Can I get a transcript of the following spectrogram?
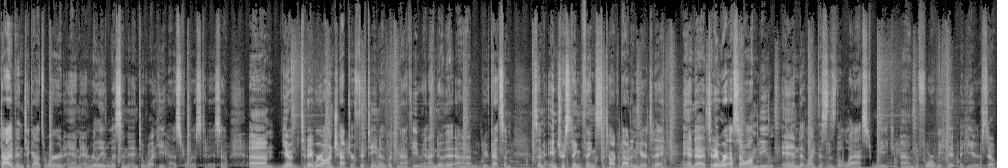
dive into God's word and and really listen into what He has for us today. So, um, you know, today we're on chapter 15 of the book of Matthew, and I know that um, we've got some some interesting things to talk about in here today. And uh, today we're also on the end, like this is the last week um, before we hit a year. So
